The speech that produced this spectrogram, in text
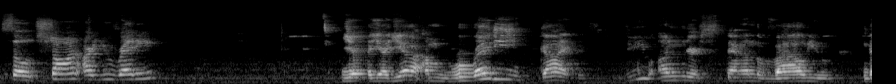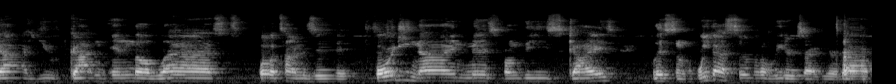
so, Sean, are you ready? Yeah, yeah, yeah. I'm ready, guys. Do you understand the value that you've gotten in the last what time is it? 49 minutes from these guys. Listen, we got several leaders out here that are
